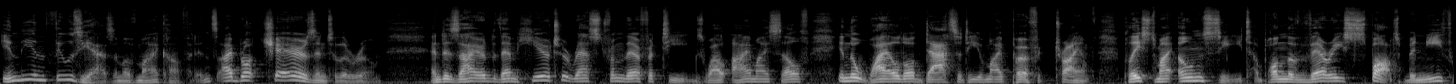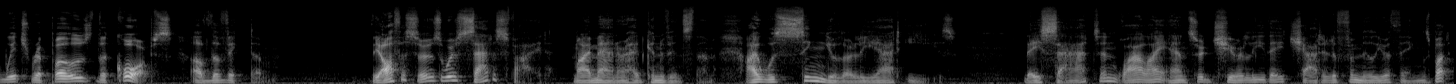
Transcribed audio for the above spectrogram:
In the enthusiasm of my confidence, I brought chairs into the room, and desired them here to rest from their fatigues, while I myself, in the wild audacity of my perfect triumph, placed my own seat upon the very spot beneath which reposed the corpse of the victim. The officers were satisfied. My manner had convinced them. I was singularly at ease. They sat, and while I answered cheerily, they chatted of familiar things, but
